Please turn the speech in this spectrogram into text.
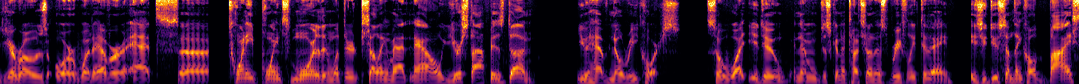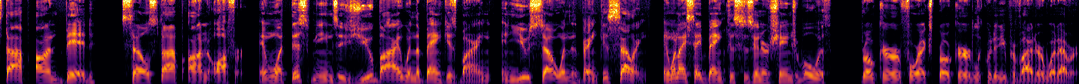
euros or whatever at uh, 20 points more than what they're selling them at now, your stop is done. You have no recourse. So, what you do, and I'm just going to touch on this briefly today, is you do something called buy stop on bid, sell stop on offer. And what this means is you buy when the bank is buying and you sell when the bank is selling. And when I say bank, this is interchangeable with broker, forex broker, liquidity provider, whatever.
